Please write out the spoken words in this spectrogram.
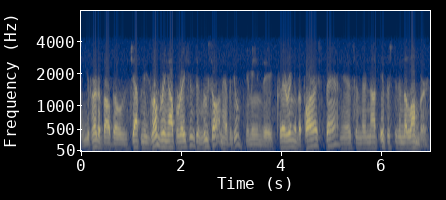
And you've heard about those Japanese lumbering operations in Luzon, haven't you? You mean the clearing of the forest there? Yes, and they're not interested in the lumber.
